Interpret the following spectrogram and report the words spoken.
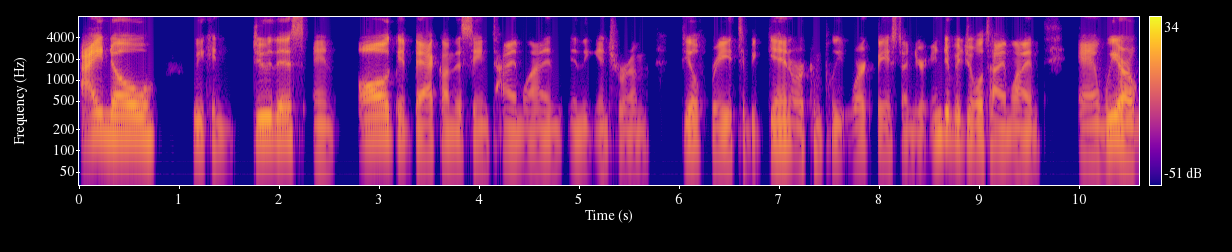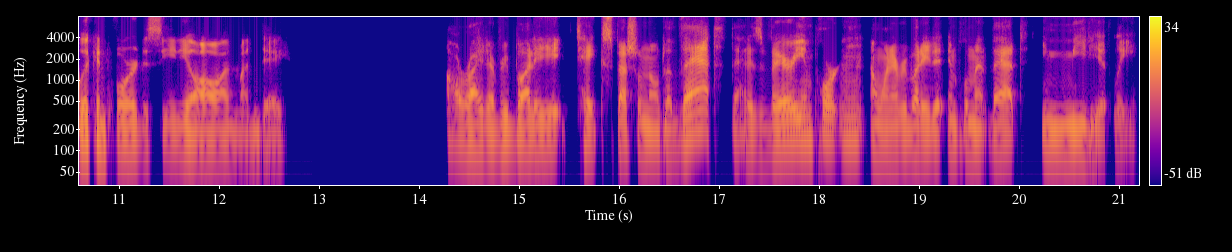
I know we can do this and all get back on the same timeline in the interim. Feel free to begin or complete work based on your individual timeline. And we are looking forward to seeing you all on Monday. All right, everybody, take special note of that. That is very important. I want everybody to implement that immediately.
